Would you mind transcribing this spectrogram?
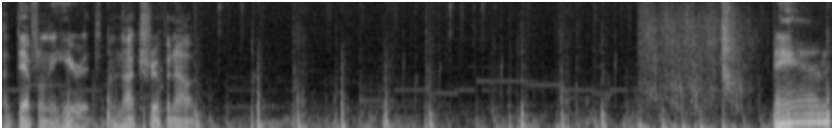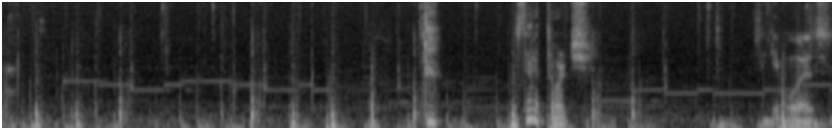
I definitely hear it. I'm not tripping out. Man. Was that a torch? I think it was.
